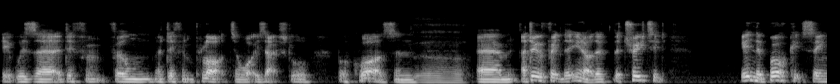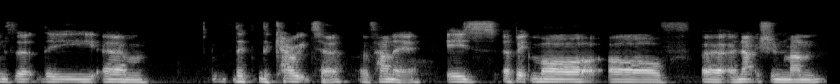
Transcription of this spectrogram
it was a, a different film, a different plot to what his actual book was, and Uh, um, I do think that you know they're, they're treated in the book. It seems that the um, the the character of Hannay is a bit more of uh, an action man,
